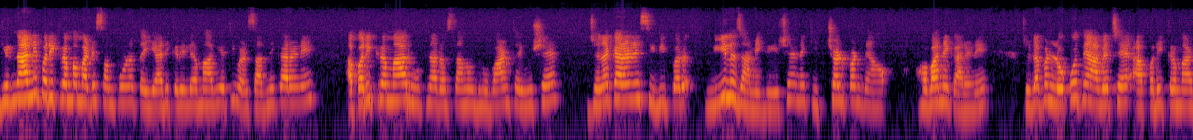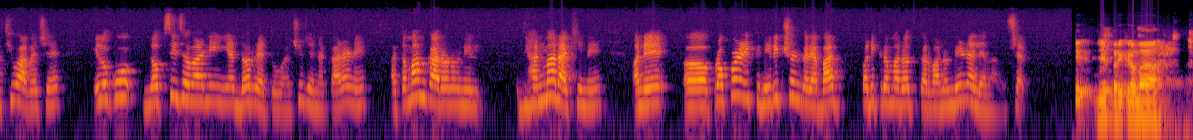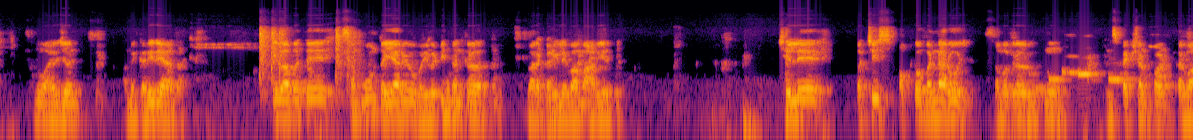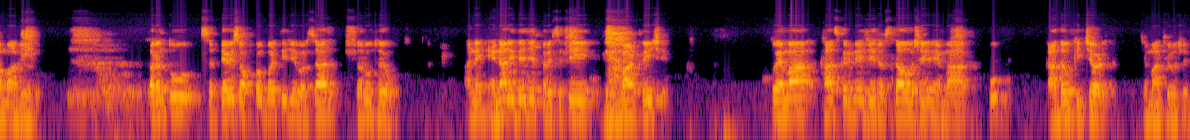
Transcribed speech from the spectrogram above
ગિરનારની પરિક્રમા માટે સંપૂર્ણ તૈયારી કરી લેવામાં આવી હતી. વરસાદને કારણે આ પરિક્રમા રૂટના રસ્તાનું ધોવાણ થયું છે, જેના કારણે સીડી પર લીલ જામી ગઈ છે અને કિચડ પણ ત્યાં હોવાને કારણે જેટલા પણ લોકો ત્યાં આવે છે, આ પરિક્રમાર્થીઓ આવે છે, એ લોકો લપસી જવાની અહીંયા ડર રહેતો હોય છે. જેના કારણે આ તમામ કારણોને ધ્યાનમાં રાખીને અને પ્રોપર એક નિરીક્ષણ કર્યા બાદ પરિક્રમા રદ કરવાનો નિર્ણય લેવાયો છે. જે પરિક્રમાનું આયોજન અમે કરી રહ્યા હતા, એ બાબતે સંપૂર્ણ તૈયારીઓ વહીવટી તંત્ર દ્વારા કરી લેવામાં આવી હતી. છેલ્લે પચીસ ઓક્ટોબરના રોજ સમગ્ર રૂટનું ઇન્સ્પેક્શન પણ કરવામાં આવ્યું હતું. પરંતુ સત્યાવીસ ઓક્ટોબરથી જે વરસાદ શરૂ થયો અને એના લીધે જે પરિસ્થિતિ નિર્માણ થઈ છે, તો એમાં ખાસ કરીને જે રસ્તાઓ છે, એમાં ખૂબ કાદવ કિચડ જમા થયો છે.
